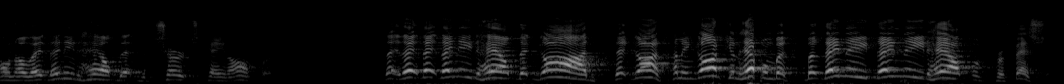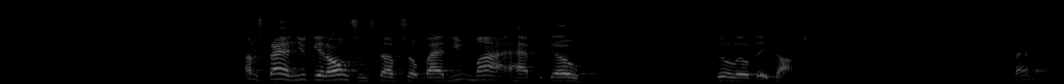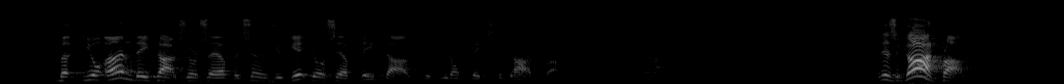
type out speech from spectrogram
Oh, no, they, they need help that the church can't offer. They, they, they, they need help that God, that God, I mean, God can help them, but, but they, need, they need help of professionals. Understand, you get on some stuff so bad, you might have to go do a little detoxing. Understand that. But you'll undetox yourself as soon as you get yourself detoxed if you don't fix the God problem. It is a God problem.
